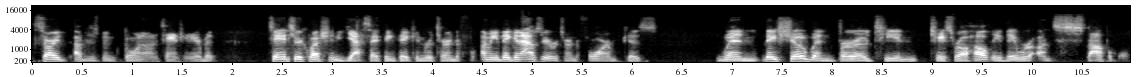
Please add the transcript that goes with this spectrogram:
Sorry, I've just been going on a tangent here, but to answer your question, yes, I think they can return to. I mean, they can absolutely return to form because when they showed when Burrow, Tee, and Chase were all healthy, they were unstoppable.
